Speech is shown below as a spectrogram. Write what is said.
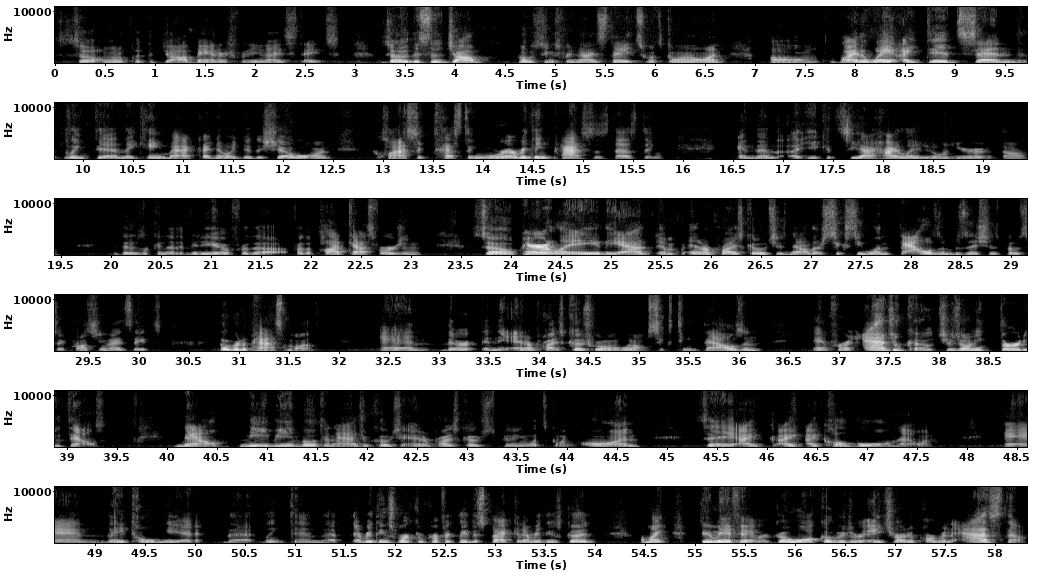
so I want to put the job banners for the United States. So this is job postings for the United States. What's going on? Um, by the way, I did send LinkedIn. They came back. I know I did the show on classic testing where everything passes testing. And then uh, you could see I highlighted on here um, for those looking at the video for the for the podcast version so apparently, the ad, enterprise coach is now there's 61,000 positions posted across the United States over the past month, and they're in the enterprise coach role went up 16,000, and for an agile coach, there's only 30,000. Now, me being both an agile coach and enterprise coach, depending on what's going on, say I I, I call bull on that one, and they told me it that LinkedIn that everything's working perfectly to spec and everything's good. I'm like, do me a favor, go walk over to your HR department, ask them,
